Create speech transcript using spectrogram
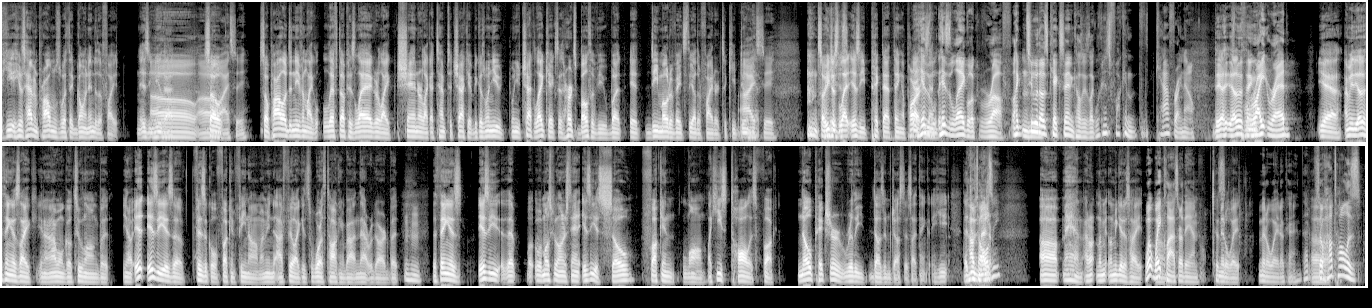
he he was having problems with it going into the fight, and Izzy knew that. oh, oh, So- I see. So Paulo didn't even like lift up his leg or like shin or like attempt to check it because when you when you check leg kicks, it hurts both of you, but it demotivates the other fighter to keep doing it. I it. see. so he just just- let Izzy pick that thing Yeah, apart. his and then- Mm-hmm. his leg looked rough. Like two of those kicks in, Kelsey's like, look at his fucking calf right now. the, the other thing, Bright red. Yeah, I mean the other thing is like you know I won't go too long, but you know I- Izzy is a physical fucking phenom. I mean I feel like it's worth talking about in that regard. But the thing is, Izzy that what most people don't understand, Izzy is so fucking long. Like he's tall as fuck. No picture really does him justice. I think he. That How dude's tall is he? Uh, man, I don't. Let me let me get his height. What weight Um, class are they in? Middleweight. Middleweight. Okay. That, so how tall is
